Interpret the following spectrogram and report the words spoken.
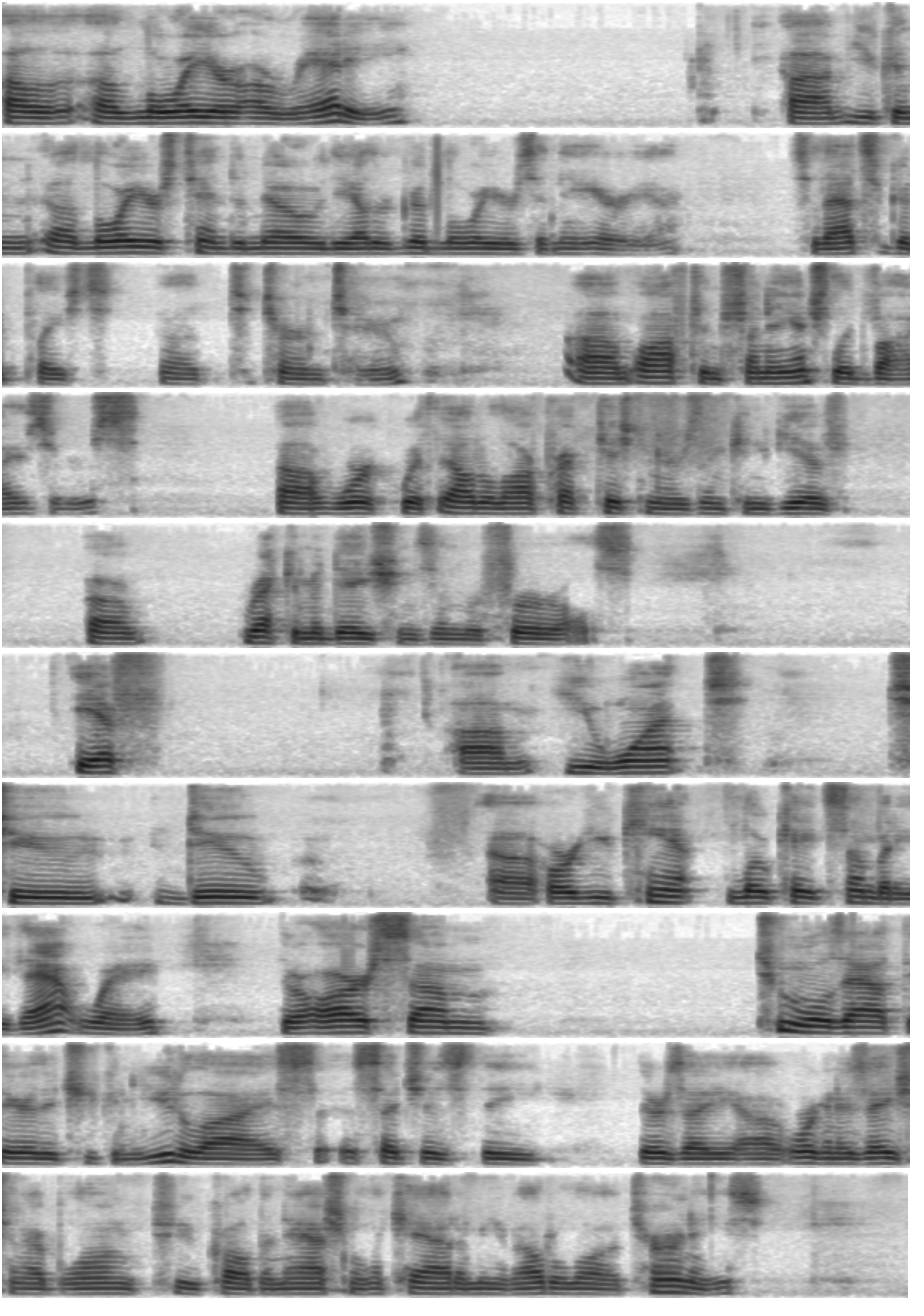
a, a lawyer already, um, you can uh, lawyers tend to know the other good lawyers in the area, so that's a good place uh, to turn to. Um, often financial advisors uh, work with elder law practitioners and can give uh, recommendations and referrals. If um, you want to do uh, or you can't locate somebody that way, there are some tools out there that you can utilize, such as the there's a uh, organization I belong to called the National Academy of Elder Law Attorneys,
